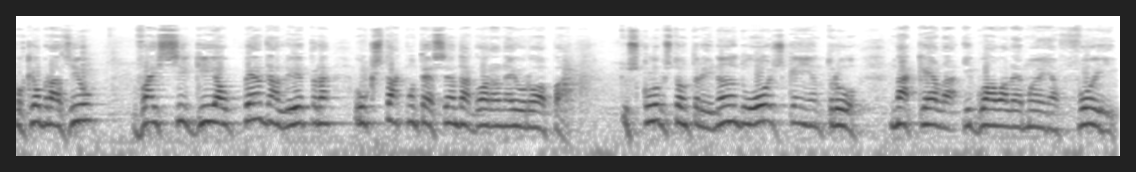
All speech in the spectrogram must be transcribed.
porque o Brasil vai seguir ao pé da letra o que está acontecendo agora na Europa. Os clubes estão treinando. Hoje, quem entrou naquela igual à Alemanha foi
